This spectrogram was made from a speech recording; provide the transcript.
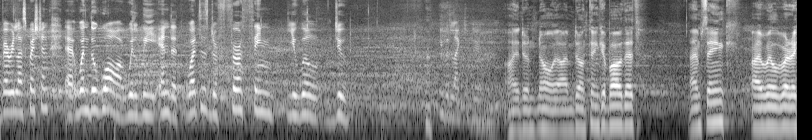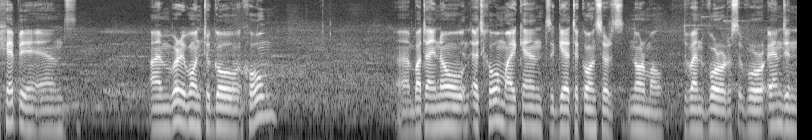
Very last question. Uh, when the war will be ended, what is the first thing you will do? you would like to do? I don't know. I don't think about that. I'm saying I will very happy and I'm very want to go home. Uh, but I know at home I can't get a concert normal. When wars were ending,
